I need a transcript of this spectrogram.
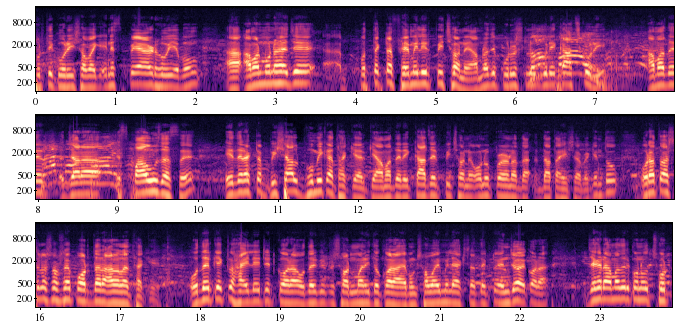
ফুর্তি করি সবাইকে ইন্সপায়ার্ড হই এবং আমার মনে হয় যে প্রত্যেকটা ফ্যামিলির পিছনে আমরা যে পুরুষ লোকগুলি কাজ করি আমাদের যারা স্পাউজ আছে এদের একটা বিশাল ভূমিকা থাকে আর কি আমাদের এই কাজের পিছনে অনুপ্রেরণা দাতা হিসাবে। কিন্তু ওরা তো আসলে সবসময় পর্দার আড়ালে থাকে। ওদেরকে একটু হাইলাইটেড করা ওদেরকে একটু সম্মানিত করা এবং সবাই মিলে একসাথে একটু এনজয় করা যেখানে আমাদের কোনো ছোট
